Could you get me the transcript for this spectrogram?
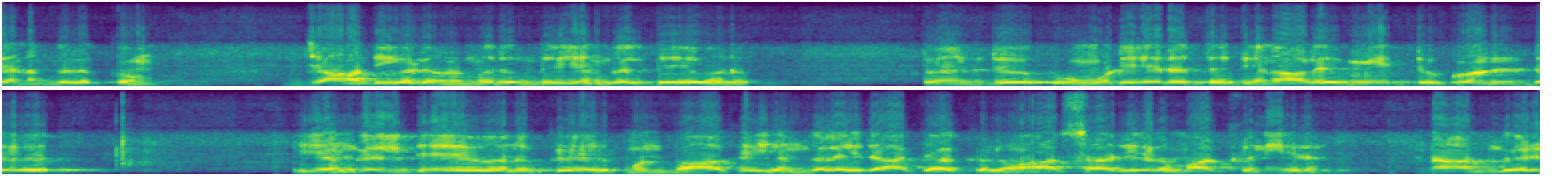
ஜனங்களுக்கும் ஜாதிகளிடமிருந்து எங்கள் தேவனுக்கு என்று உம்முடைய இரத்தத்தினாலே மீட்டு கொண்டு எங்கள் தேவனுக்கு முன்பாக எங்களை ராஜாக்களும் ஆசாரியர்களுமாக்குனீர். நாங்கள்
